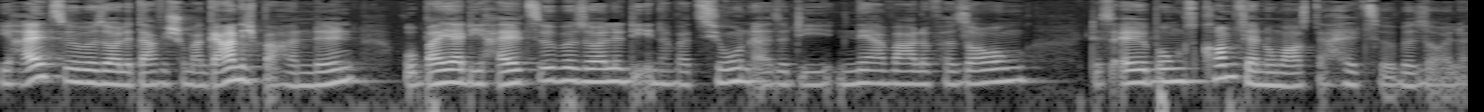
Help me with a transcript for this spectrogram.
Die Halswirbelsäule darf ich schon mal gar nicht behandeln, wobei ja die Halswirbelsäule, die Innervation, also die nervale Versorgung des Ellbogens, kommt ja nun mal aus der Halswirbelsäule.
